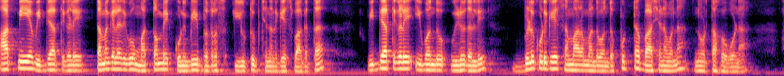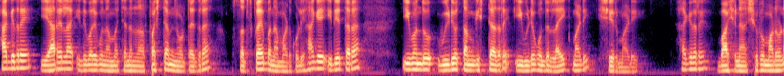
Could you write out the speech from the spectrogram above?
ಆತ್ಮೀಯ ವಿದ್ಯಾರ್ಥಿಗಳೇ, ತಮಗೆಲ್ಲರಿಗೂ ಮತ್ತೊಮ್ಮೆ ಕುಣಿಬಿ ಬ್ರದರ್ಸ್ ಯೂಟ್ಯೂಬ್ ಚಾನಲ್ಗೆ ಸ್ವಾಗತ. ವಿದ್ಯಾರ್ಥಿಗಳೇ, ಈ ಒಂದು ವಿಡಿಯೋದಲ್ಲಿ ಬಿಳುಕುಡುಗೆ ಸಮಾರಂಭದ ಒಂದು ಪುಟ್ಟ ಭಾಷಣವನ್ನು ನೋಡ್ತಾ ಹೋಗೋಣ. ಹಾಗಿದ್ರೆ, ಯಾರೆಲ್ಲ ಇದುವರೆಗೂ ನಮ್ಮ ಚಾನಲ್ನ ಫಸ್ಟ್ ಟೈಮ್ ನೋಡ್ತಾ ಇದ್ದರೆ ಸಬ್ಸ್ಕ್ರೈಬನ್ನು ಮಾಡಿಕೊಳ್ಳಿ. ಹಾಗೆ ಇದೇ ಥರ ಈ ಒಂದು ವಿಡಿಯೋ ತಮಗಿಷ್ಟ ಆದರೆ, ಈ ವಿಡಿಯೋಗೊಂದು ಲೈಕ್ ಮಾಡಿ, ಶೇರ್ ಮಾಡಿ. ಹಾಗಿದ್ರೆ, ಭಾಷಣ ಶುರು ಮಾಡೋಣ.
